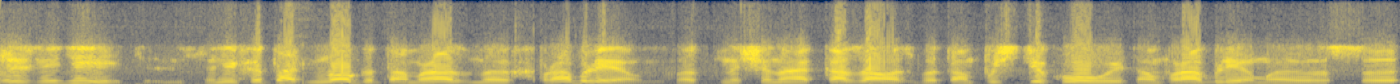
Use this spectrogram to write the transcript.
жизнедеятельность. У них и так много там разных проблем. Вот, начиная, казалось бы, там пустяковые там проблемы с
